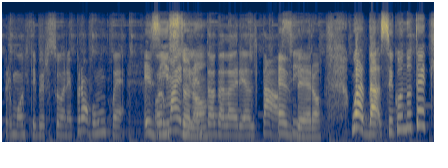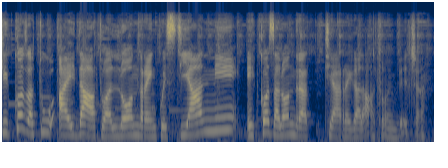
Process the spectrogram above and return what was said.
per molte persone, però comunque ormai è Esistono. diventata la realtà. È sì. vero. Guarda, secondo te che cosa tu hai dato a Londra in questi anni e cosa Londra ti ha regalato invece?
